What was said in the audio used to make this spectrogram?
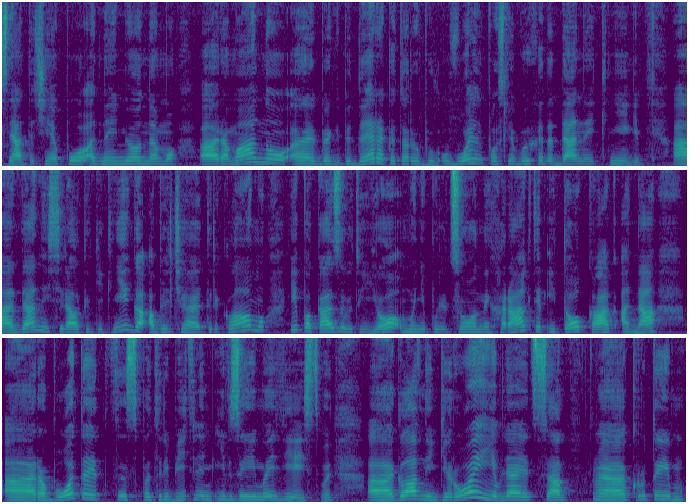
снят, точнее, по одноименному а, роману а, Бекбедера, который был уволен после выхода данной книги. А, данный сериал, как и книга, обличает рекламу и показывает ее манипуляционный характер и то, как она а, работает с потребителем и взаимодействует. Главный герой является а, крутым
